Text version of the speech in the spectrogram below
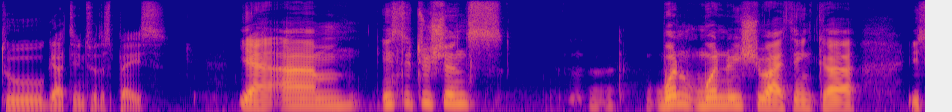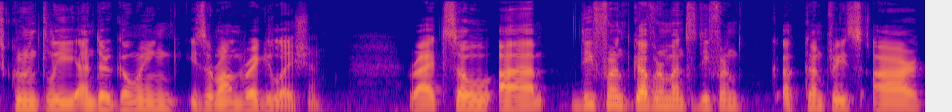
to get into the space? Yeah, um, institutions, one, one issue I think uh, is currently undergoing is around regulation, right? So um, different governments, different uh, countries are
